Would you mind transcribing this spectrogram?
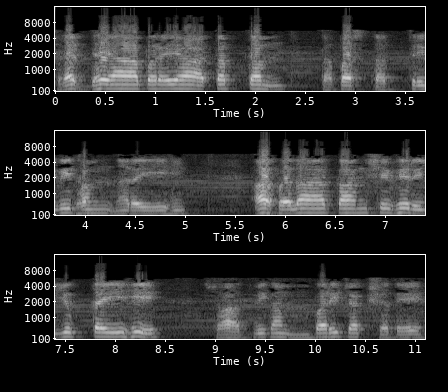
श्रद्धया परया तप्तम् तपस्तत्त्रिविधम् नरैः। अफलाकाङ्क्षिभिर्युक्तैः सात्विकम् परिचक्षते।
